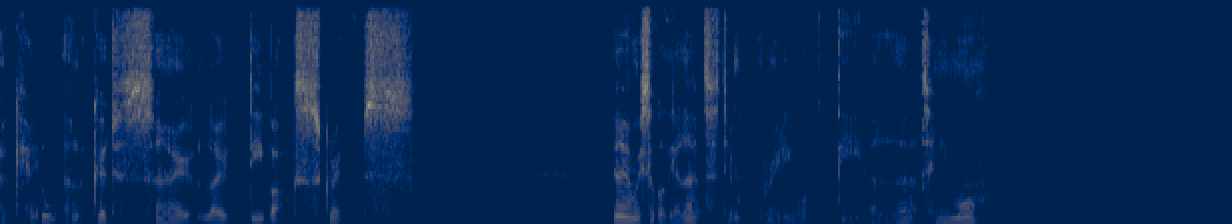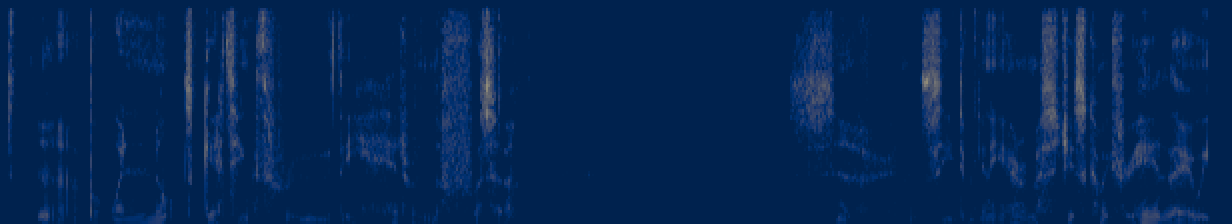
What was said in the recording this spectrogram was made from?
Okay, oh, that looked good. So load debug scripts. And we still got the alert. Didn't really want the alert anymore. Uh, but we're not getting through the header and the footer. So let's see, do we get any error messages coming through here? There we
